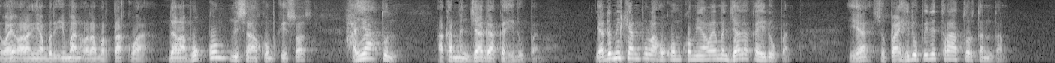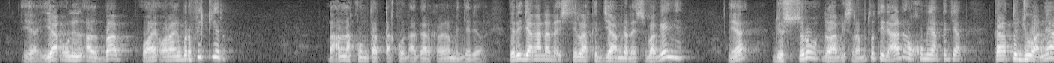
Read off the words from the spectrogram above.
wahai orang yang beriman orang bertakwa dalam hukum misal hukum kisos hayatun akan menjaga kehidupan ya demikian pula hukum-hukum yang lain menjaga kehidupan ya supaya hidup ini teratur tentang ya ya ulil albab wahai orang yang berfikir. La'allakum tattaqun agar kalian menjadi orang. Jadi jangan ada istilah kejam dan lain sebagainya. Ya, justru dalam Islam itu tidak ada hukum yang kejam. Karena tujuannya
